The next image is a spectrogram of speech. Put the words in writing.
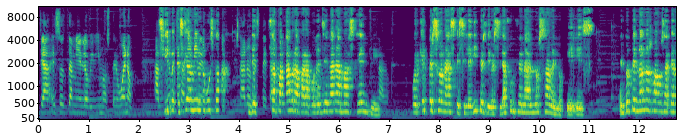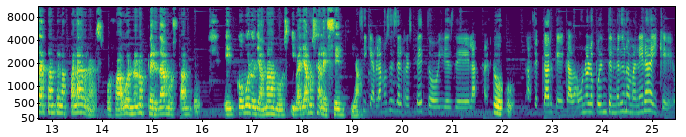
Ya, eso también lo vivimos, pero bueno. sí, pero es que a mí me gusta esa palabra para poder llegar a más gente. Porque hay personas que si le dices diversidad funcional no saben lo que es. Entonces no nos vamos a quedar tanto en las palabras, por favor, no nos perdamos tanto en cómo lo llamamos y vayamos a la esencia. Sí, que hablamos desde el respeto y desde la... aceptar que cada uno lo puede entender de una manera y que,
